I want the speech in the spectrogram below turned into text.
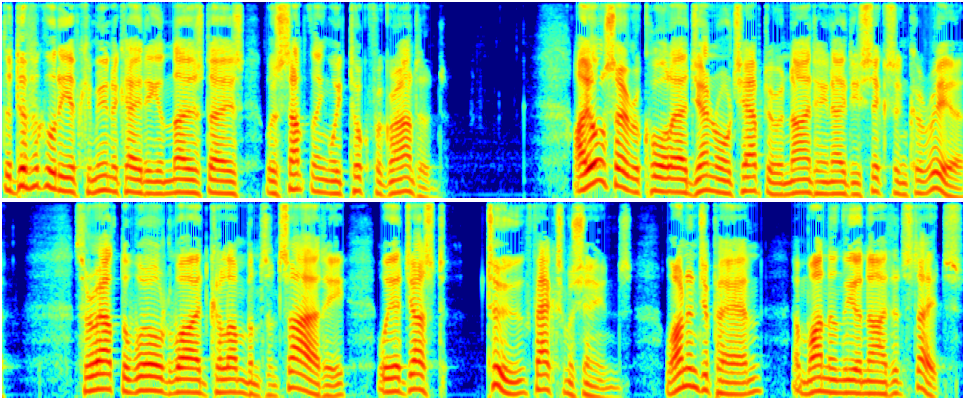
The difficulty of communicating in those days was something we took for granted. I also recall our general chapter in 1986 in Korea. Throughout the worldwide Columban Society, we had just two fax machines, one in Japan and one in the United States.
